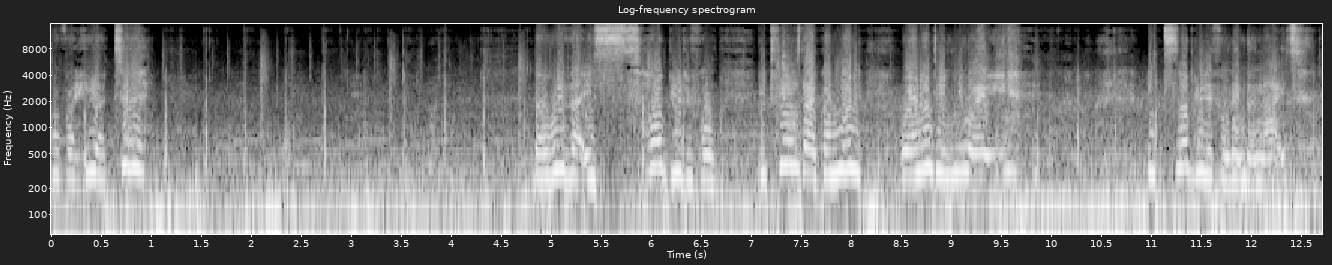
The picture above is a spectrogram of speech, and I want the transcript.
Over here too. The weather is so beautiful. It feels like we're not, in UAE. It's so beautiful in the night.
